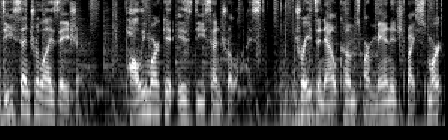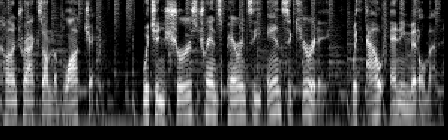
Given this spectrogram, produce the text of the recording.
Decentralization. Polymarket is decentralized. Trades and outcomes are managed by smart contracts on the blockchain, which ensures transparency and security without any middlemen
